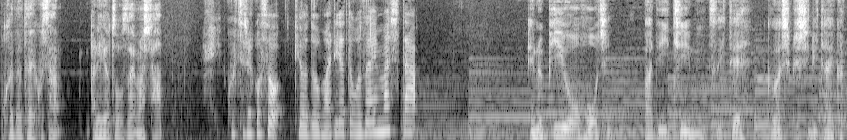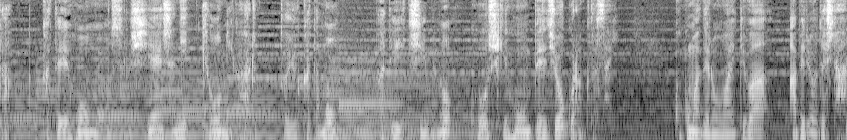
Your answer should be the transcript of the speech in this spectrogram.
岡田妙子さんありがとうございました、はい、こちらこそ今日はどうもありがとうございました。NPO 法人バディチームについて詳しく知りたい方家庭訪問をする支援者に興味があるという方もバディチームの公式ホームページをご覧ください。ここまでのお相手は阿部亮でした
